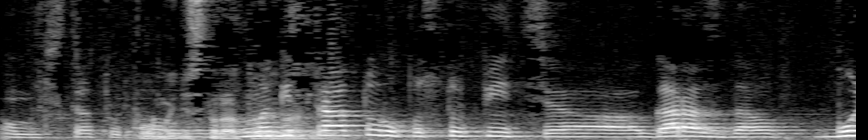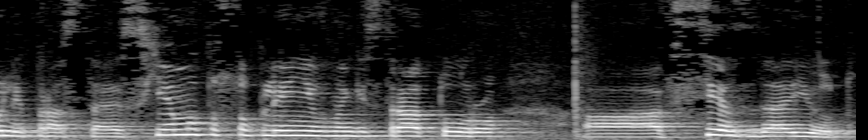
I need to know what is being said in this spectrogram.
о магистратуре. По магистратуре, в магистратуру поступить э, гораздо более простая схема поступления в магистратуру. А, все сдают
